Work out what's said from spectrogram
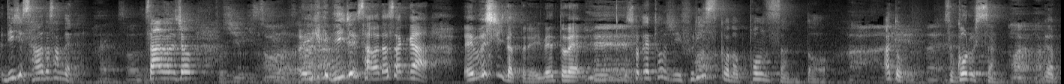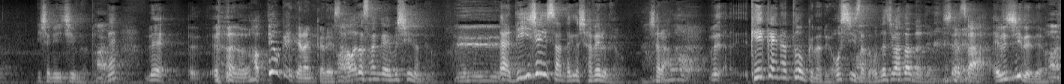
DJ 澤田さんだよね。ーはい澤田さん。でしょ？DJ 澤田さん。が MC だったのよイベントで。それで当時フリスコのポンさんとああとはい。そうゴルフさん。が一緒にチームだったのね、はで あの発表会かなんかで澤田さんが MC なのよ、へだから DJ さんだけど喋るのよ。そしたらな軽快なトークなのよ。オッシーさんと同じパターンなんだよ。そしたらさ MC でだよ、はい。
